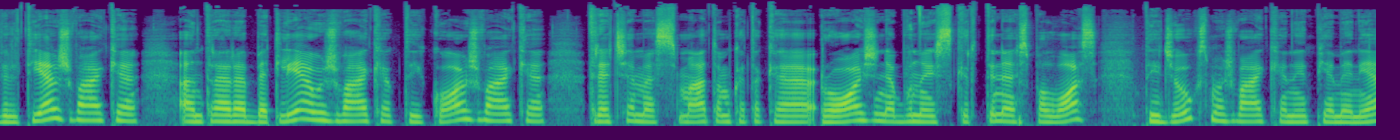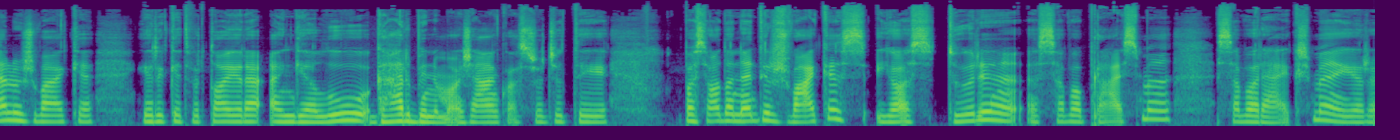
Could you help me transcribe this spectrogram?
vilties žvakė, antra yra betlėjų žvakė, taiko žvakė, trečia mes matom, kad tokia rožinė būna išskirtinės spalvos, tai džiaugsmo žvakė, nei piemenėlių žvakė ir ketvirtoji yra angelų garbinimo ženklas. Žodžiu, tai pasirodo net ir žvakės, jos turi savo prasme, savo reikšmę ir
